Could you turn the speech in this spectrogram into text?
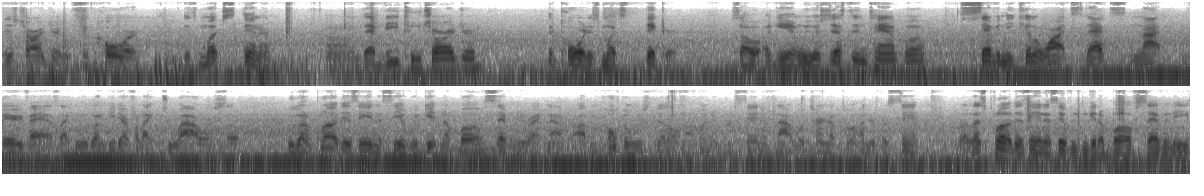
This charger, the cord is much thinner. Um, that V2 charger, the cord is much thicker. So again, we was just in Tampa, 70 kilowatts. That's not very fast. Like we were gonna be there for like two hours. So we're gonna plug this in and see if we're getting above 70 right now. I'm hoping we're still on 100%. If not, we'll turn up to 100%. But let's plug this in and see if we can get above 70.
